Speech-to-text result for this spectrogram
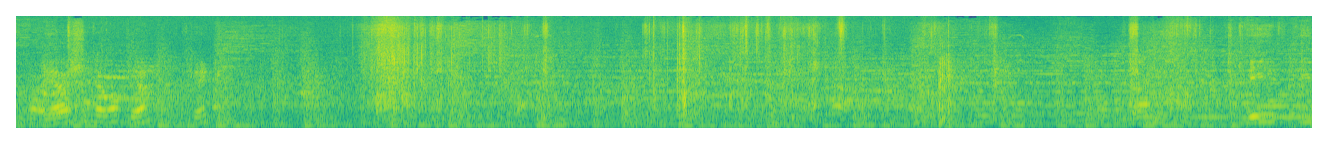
een variatie daarop, ja? Kijk. Dan twee, twee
